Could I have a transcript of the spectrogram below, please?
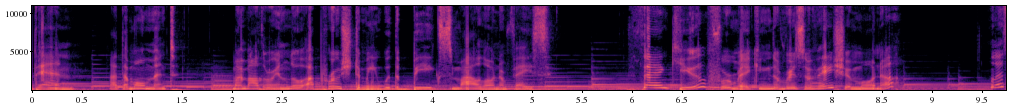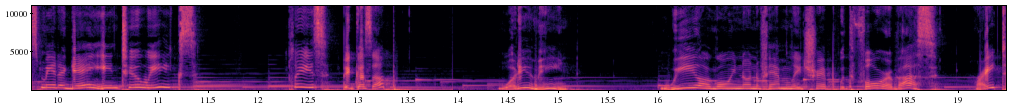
Then, at the moment, my mother in law approached me with a big smile on her face. Thank you for making the reservation, Mona. Let's meet again in two weeks. Please pick us up. What do you mean? We are going on a family trip with four of us, right?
